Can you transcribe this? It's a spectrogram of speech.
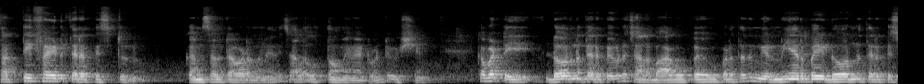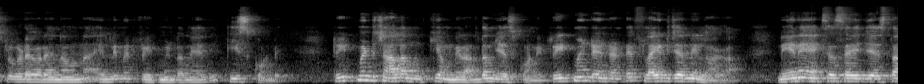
సర్టిఫైడ్ థెరపిస్టును కన్సల్ట్ అవ్వడం అనేది చాలా ఉత్తమమైనటువంటి విషయం. కాబట్టి డోర్ను థెరపీ కూడా చాలా బాగా ఉపయోగపడుతుంది. మీరు నియర్ బై డోర్ను థెరపిస్టులు కూడా ఎవరైనా ఉన్నా వెళ్ళి మీరు ట్రీట్మెంట్ అనేది తీసుకోండి. ట్రీట్మెంట్ చాలా ముఖ్యం మీరు అర్థం చేసుకోండి. ట్రీట్మెంట్ ఏంటంటే ఫ్లైట్ జర్నీ లాగా. నేనే ఎక్సర్సైజ్ చేస్తా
